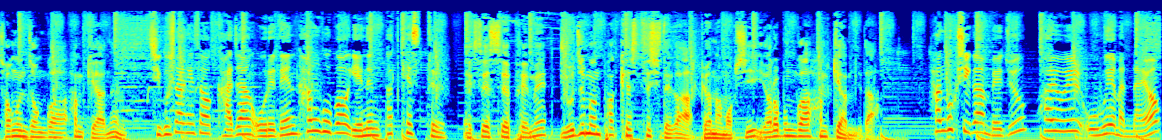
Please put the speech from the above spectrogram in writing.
정은정과 함께하는 지구상에서 가장 오래된 한국어 예능 팟캐스트 XSFM의 요즘은 팟캐스트 시대가 변함없이 여러분과 함께합니다. 한국 시간 매주 화요일 오후에 만나요.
